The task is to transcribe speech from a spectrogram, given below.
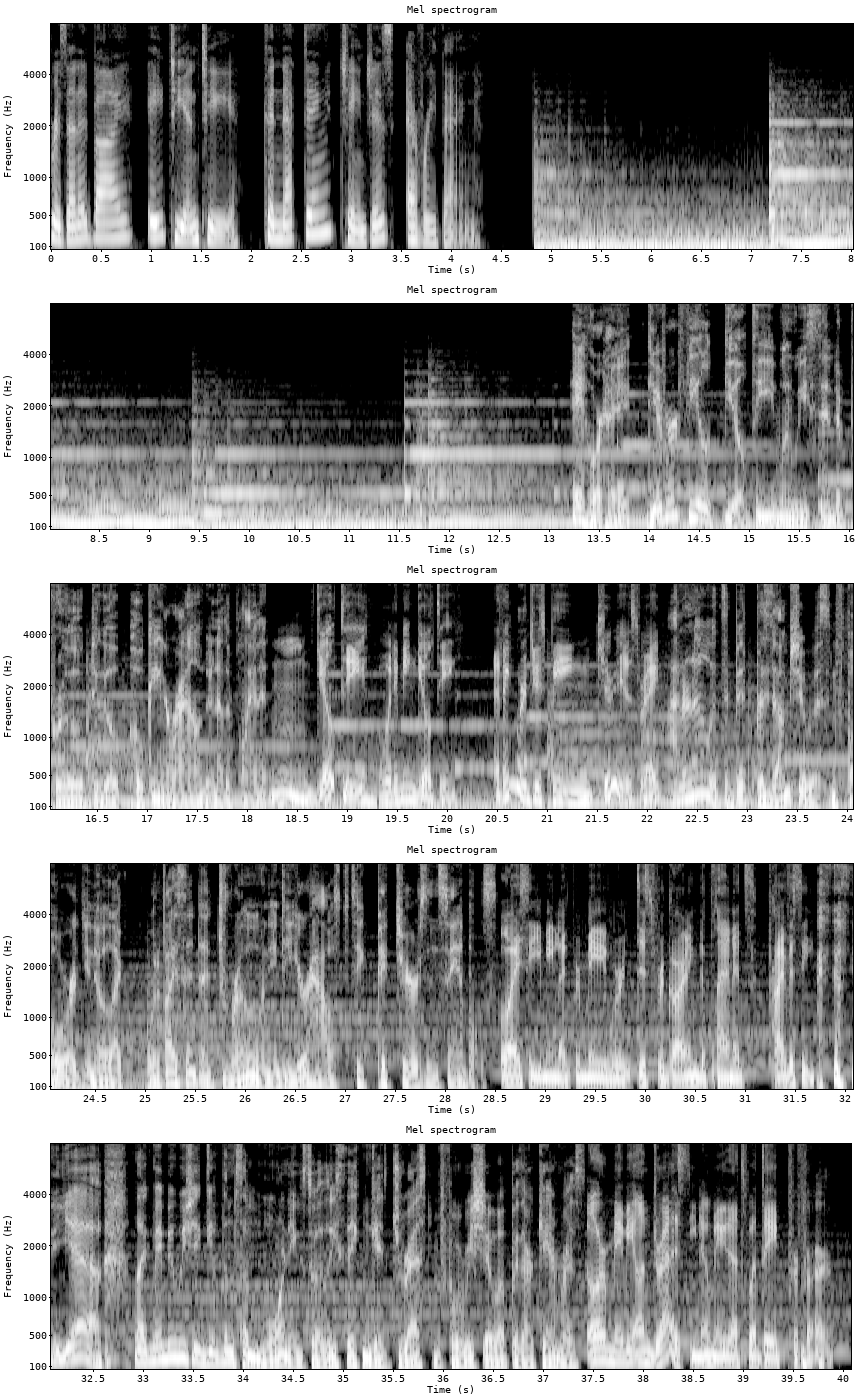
Presented by AT&T. Connecting changes everything. Hey Jorge, do you ever feel guilty when we send a probe to go poking around another planet? Hmm, guilty? What do you mean guilty? I think we're just being curious, right? I don't know. It's a bit presumptuous and forward, you know? Like, what if I sent a drone into your house to take pictures and samples? Oh, I see. You mean like we're maybe we're disregarding the planet's privacy? yeah. Like maybe we should give them some warning so at least they can get dressed before we show up with our cameras. or maybe undressed, you know, maybe that's what they prefer.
